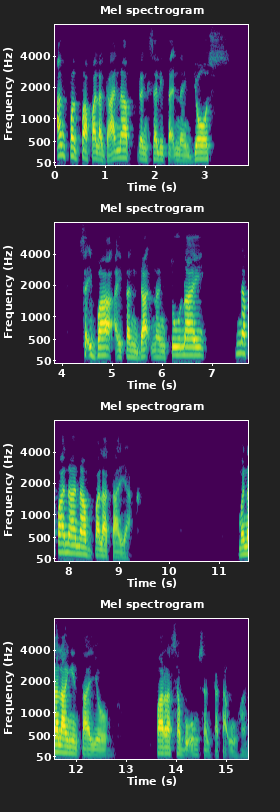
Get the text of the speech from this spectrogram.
Ang pagpapalaganap ng salita ng Diyos sa iba ay tanda ng tunay na pananampalataya. Manalangin tayo para sa buong sangkatauhan.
